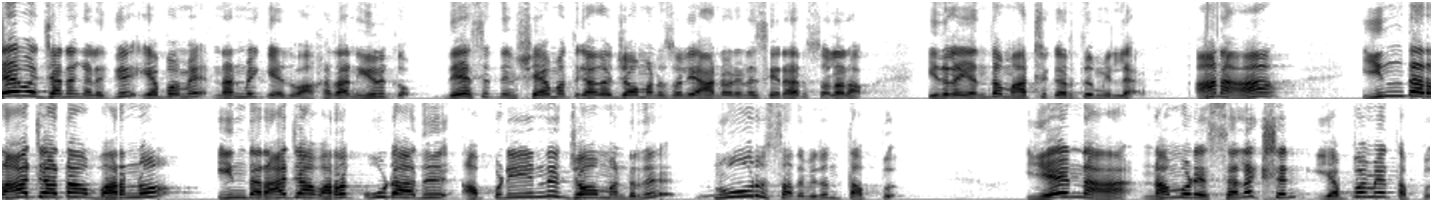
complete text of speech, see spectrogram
தேவ ஜனங்களுக்கு எப்பவுமே நன்மைக்கு எதுவாக தான் இருக்கும். தேசத்தின் சேமத்துக்காக ஜோம் பண்ண சொல்லி ஆண்டவர் என்ன செய்கிறார் சொல்லலாம். இதில் எந்த மாற்று கருத்தும் இல்லை. ஆனால் இந்த ராஜா தான் வரணும் இந்த ராஜா வரக்கூடாது அப்படின்னு ஜோம் பண்ணுறது நூறு சதவீதம் தப்பு. ஏன்னா நம்முடைய செலெக்ஷன் எப்பவுமே தப்பு.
